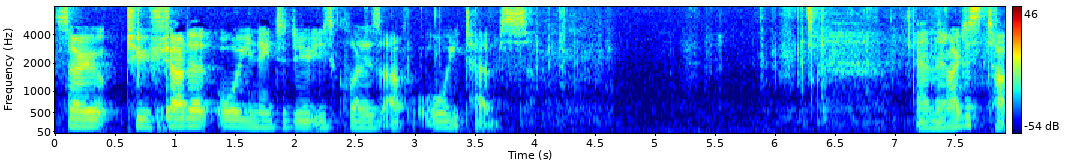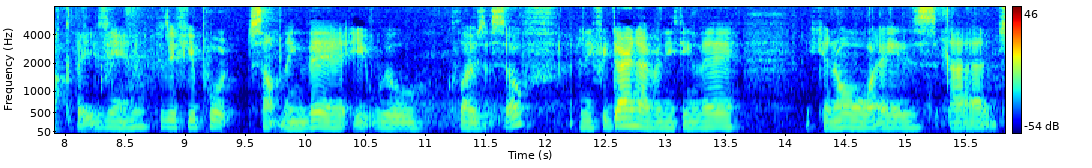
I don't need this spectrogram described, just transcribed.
So to shut it, all you need to do is close up all your tabs and then I just tuck these in because if you put something there it will close itself. And if you don't have anything there you can always add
